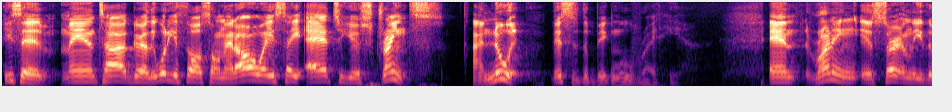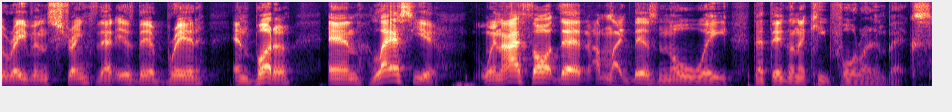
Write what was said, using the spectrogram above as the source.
He said, Man, Todd Gurley, what are your thoughts on that? I always say add to your strengths. I knew it. This is the big move right here. And running is certainly the Ravens' strength. That is their bread and butter. And last year, when I thought that, I'm like, there's no way that they're gonna keep four running backs.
